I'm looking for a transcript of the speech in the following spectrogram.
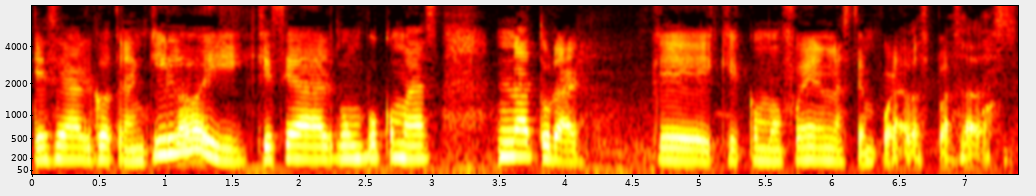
que sea algo tranquilo y que sea algo un poco más natural que, que como fue en las temporadas pasadas.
